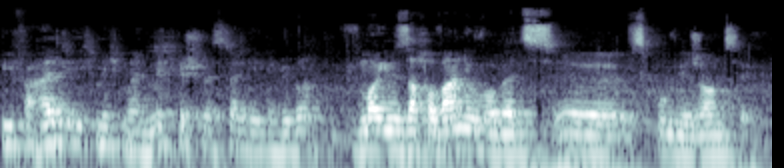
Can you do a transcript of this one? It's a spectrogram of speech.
Wie verhalte ich mich meinen Mitgeschwistern gegenüber? W moim zachowaniu wobec y, współwierzących.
